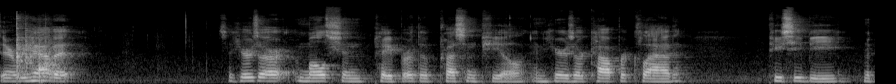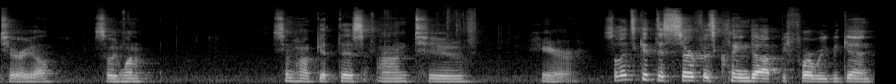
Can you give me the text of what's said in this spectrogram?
There we have it. So here's our emulsion paper, the press and peel, and here's our copper clad PCB material. So we want to somehow get this onto here. So let's get this surface cleaned up before we begin.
